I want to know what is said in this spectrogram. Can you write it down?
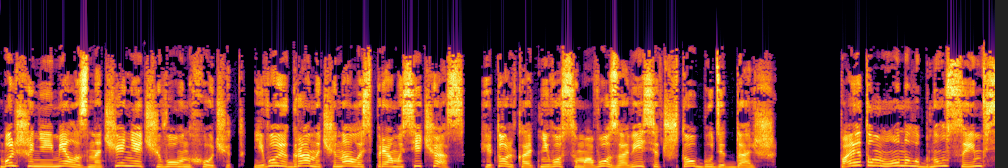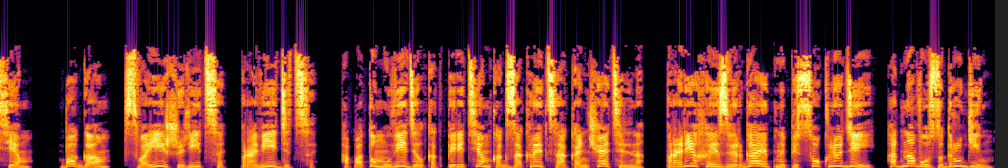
Больше не имело значения, чего он хочет. Его игра начиналась прямо сейчас, и только от него самого зависит, что будет дальше. Поэтому он улыбнулся им всем, богам, своей жрице, провидице, а потом увидел, как перед тем, как закрыться окончательно, прореха извергает на песок людей, одного за другим.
